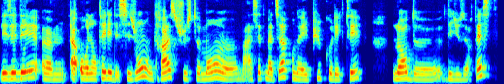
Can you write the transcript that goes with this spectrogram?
les aider euh, à orienter les décisions grâce justement euh, bah, à cette matière qu'on avait pu collecter lors de, des user tests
